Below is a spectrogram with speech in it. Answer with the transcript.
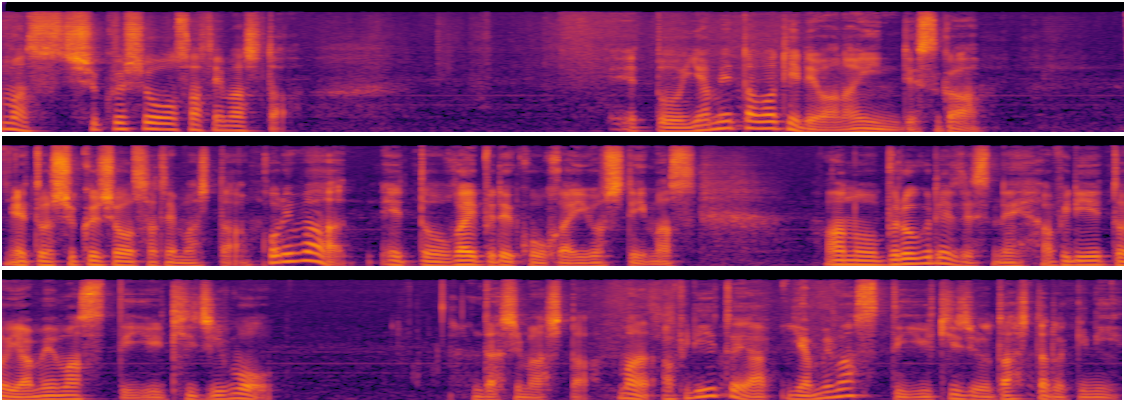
まあ、縮小させました。えっと、やめたわけではないんですが、えっと、縮小させました。これは、えっと、外部で公開をしています。あの、ブログでですね、アフィリエイトをやめますっていう記事を出しました。まあ、アフィリエイトややめますっていう記事を出したときに、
